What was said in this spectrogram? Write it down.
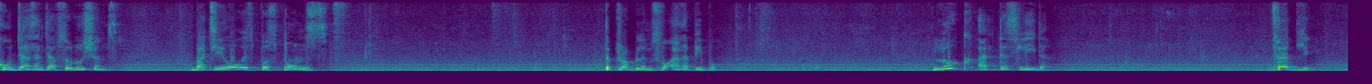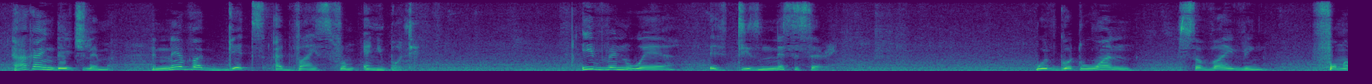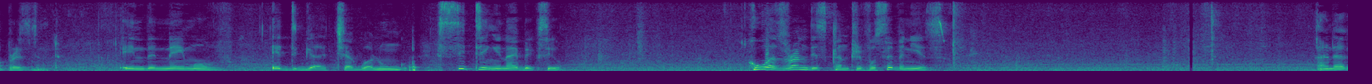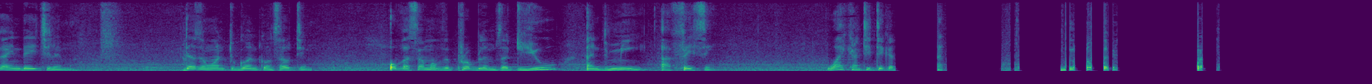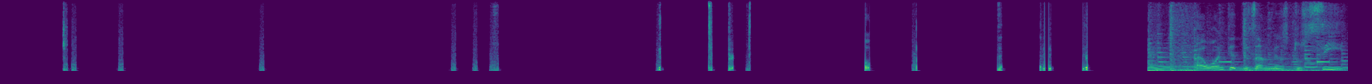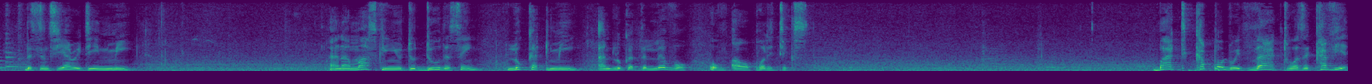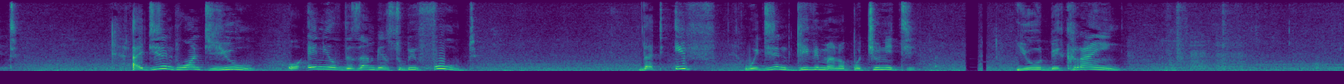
Who doesn't have solutions, but he always postpones the problems for other people. Look at this leader. Thirdly, Hakainde Hichilema never gets advice from anybody, even where it is necessary. We've got one surviving former president in the name of Edgar Chagwa Lungu, sitting in Ibex Hill, who has run this country for seven years. And Hakainde Hichilema doesn't want to go and consult him over some of the problems that you and me are facing. Why can't he take a I wanted the Zambians to see the sincerity in me. And I'm asking you to do the same. Look at me and look at the level of our politics. But coupled with that was a caveat. I didn't want you or any of the Zambians to be fooled that if we didn't give him an opportunity, you would be crying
